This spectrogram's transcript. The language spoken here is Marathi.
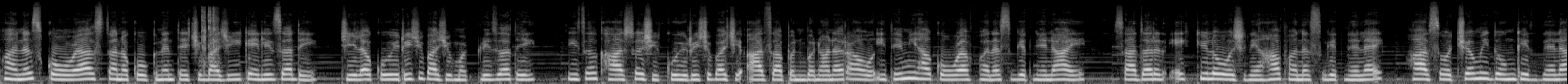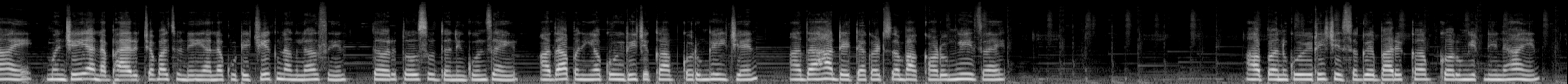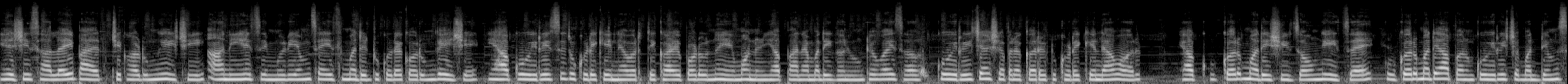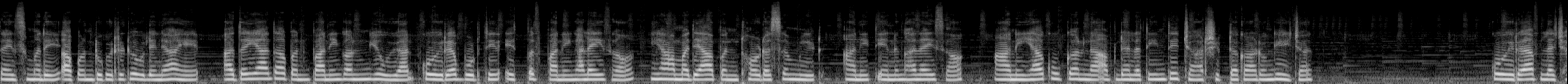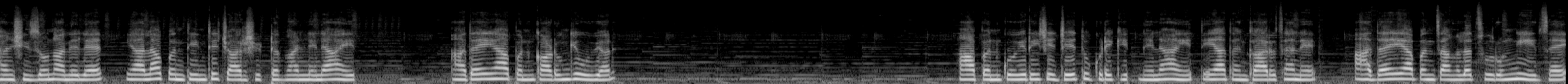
फणस कोवळा असताना कोकणात त्याची भाजी केली जाते. जिला कोयरीची भाजी म्हटली जाते. तिचं खास अशी कोयरीची भाजी आज आपण बनवणार आहोत. इथे मी हा कोवळा फणस घेतलेला आहे. साधारण एक किलो वजने हा फणस घेतलेला आहे. हा स्वच्छ मी धुवून घेतलेला आहे. म्हणजे याला बाहेरच्या बाजूने याला कुठे चेक लागला असेल तर तो सुद्धा निघून जाईल. आता आपण या कोयरीचे काप करून घ्यायचे आता हा डेटाकटचा भाग काढून घ्यायचा आहे. आपण कोयरीचे सगळे बारीक काप करून घेतलेले आहेत. ह्याची सालही बाहेरची काढून घ्यायची आणि ह्याचे मिडियम साईजमध्ये तुकडे करून घ्यायचे. ह्या कोयरीचे तुकडे केल्यावर ते काळे पडू नये म्हणून ह्या पाण्यामध्ये घालून ठेवायचं. कोयरीचे अशा प्रकारे तुकडे केल्यावर ह्या कुकरमध्ये शिजवून घ्यायचं कुकरमध्ये आपण कोयरीच्या मध्यम साईजमध्ये आपण तुकडे ठेवलेले आहे. आता यात आपण पाणी घालून घेऊयात. कोयऱ्या बुडतील इतपत पाणी घालायचं. ह्यामध्ये आपण थोडस मीठ आणि तेल घालायचं आणि ह्या कुकरला आपल्याला तीन ते चार शिट्ट्या काढून घ्यायच्यात. कोयऱ्या आपल्या छान शिजवून आलेल्या आहेत. याला आपण तीन ते चार शिट्ट्या काढलेल्या आहेत. आता हे आपण काढून घेऊयात. आपण कोयरीचे जे तुकडे घेतलेले आहे ते आता गार झाले. आता हे आपण चांगलं चुरून घ्यायचं आहे.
